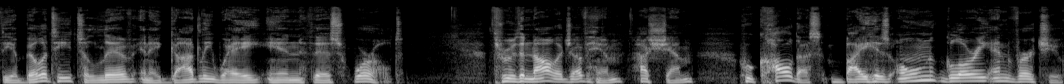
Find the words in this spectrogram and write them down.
the ability to live in a godly way in this world. Through the knowledge of Him, Hashem, who called us by His own glory and virtue.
